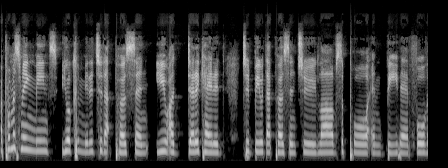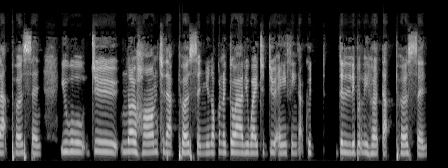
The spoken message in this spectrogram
a promise ring means you're committed to that person. You are dedicated to be with that person, to love, support, and be there for that person. You will do no harm to that person. You're not going to go out of your way to do anything that could deliberately hurt that person.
